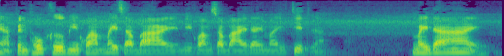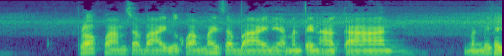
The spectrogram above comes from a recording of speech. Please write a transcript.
อะเป็นทุกข์คือมีความไม่สบาย มีความสบายได้ไหมจิตอะไม่ได้ เพราะความสบายหรือความไม่สบายเนี่ย มันเป็นอาการ มันไม่ใช่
